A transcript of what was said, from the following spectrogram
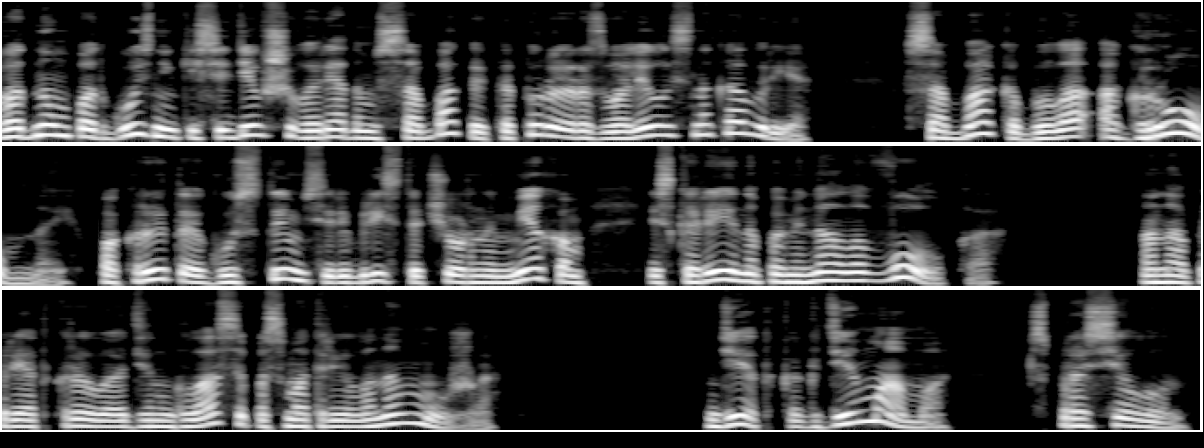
в одном подгузнике, сидевшего рядом с собакой, которая развалилась на ковре. Собака была огромной, покрытая густым серебристо черным мехом и скорее напоминала волка. Она приоткрыла один глаз и посмотрела на мужа. «Детка, где мама?» — спросил он.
